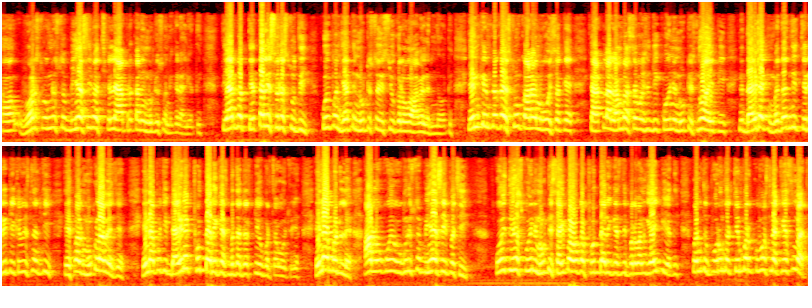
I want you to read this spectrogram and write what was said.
વર્ષ ઓગણીસો બ્યાસીમાં છેલ્લે આ પ્રકારની નોટિસો નીકળેલી હતી. ત્યારબાદ તેતાલીસ વર્ષ સુધી કોઈ પણ જાતની નોટિસો ઇસ્યુ કરવામાં આવેલ જ નહોતી એમ કેમ પ્રકારે શું કારણ હોઈ શકે કે આટલા લાંબા સમય સુધી કોઈને નોટિસ ન આપી ને ડાયરેક્ટ મદદની ચેરિટી કમિશનરજી એફઆઈઆર મોકલાવે છે? એના પછી ડાયરેક્ટ ફોજદારી કેસ બધા ટ્રસ્ટીઓ ઉપર થવો જોઈએ. એના બદલે આ લોકોએ ઓગણીસો બ્યાસી પછી કોઈ દિવસ કોઈને નોટિસ આપ્યા વગર ફોજદારી કેસની પરવાનગી આપી હતી. પરંતુ પરંતુ ચેમ્બર કોમર્સના કેસમાં જ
